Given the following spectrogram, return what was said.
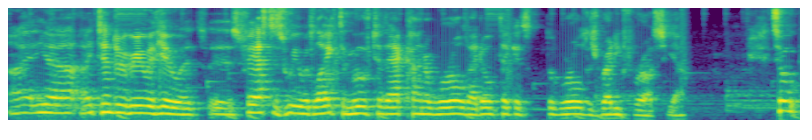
I, uh, I tend to agree with you. As, as fast as we would like to move to that kind of world, I don't think it's the world is ready for us yet. So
